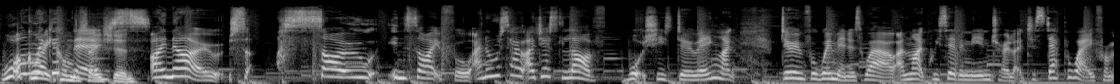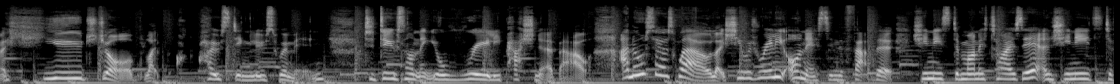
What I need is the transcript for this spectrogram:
What a Oh my great conversation. I know. So, so insightful. And also, I just love what she's doing, like doing for women as well. And like we said in the intro, like to step away from a huge job, like hosting Loose Women, to do something you're really passionate about. And also, as well, like she was really honest in the fact that she needs to monetize it and she needs to,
